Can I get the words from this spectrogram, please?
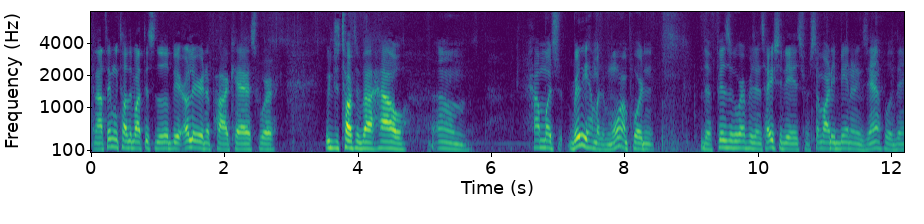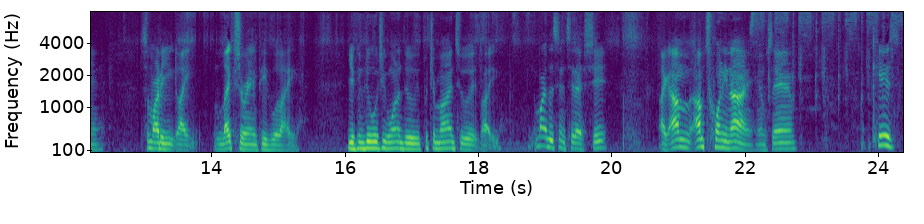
And I think we talked about this a little bit earlier in the podcast where we just talked about how um, how much really how much more important the physical representation is from somebody being an example than somebody like lecturing people like you can do what you want to do, put your mind to it. Like nobody listening to that shit. Like I'm I'm 29, you know what I'm saying? Kids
